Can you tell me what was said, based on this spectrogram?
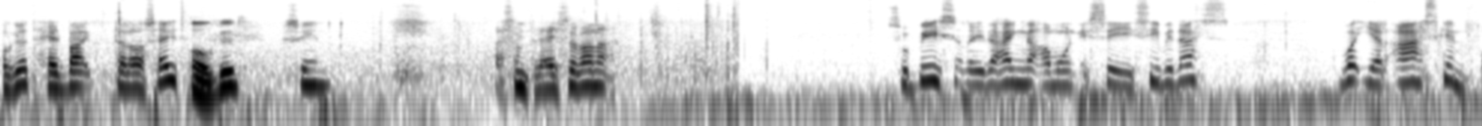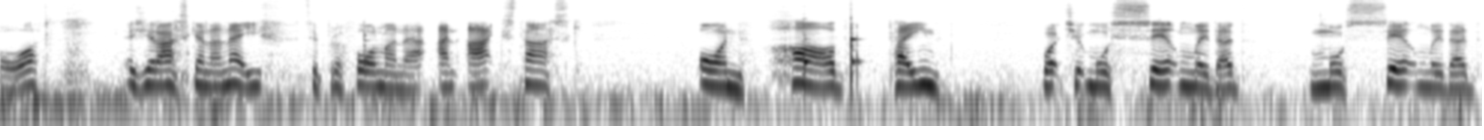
All good, head back to the other side. All good. Saying that's impressive, isn't it? So basically the thing that I want to say, see with this, what you're asking for is you're asking a knife to perform an, uh, an axe task on hard pine, which it most certainly did, most certainly did,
